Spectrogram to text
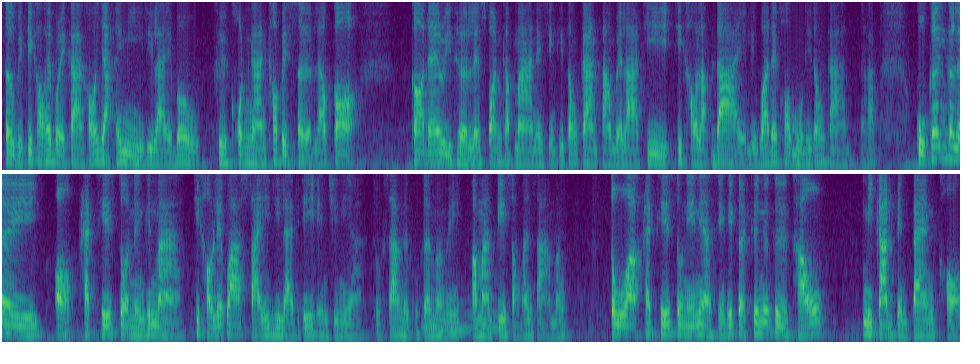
service ที่เขาให้บริการเขาก็อยากให้มี reliable คือคนงานเข้าไป search แล้วก็ ก็ได้ return response กลับมาในสิ่งที่ต้องการตามเวลาที่ที่เขารับได้ หรือว่าได้ข้อมูลที่ต้องการนะครับ Google ก็เลยออก practice ตัวหนึ่งขึ้นมา ที่เขาเรียกว่า Site Reliability Engineer ถูกสร้างโดย Google มาประมาณปี 2003 มั้งตัว practice ตัวนี้เนี่ยสิ่งที่เกิดขึ้นก็คือเขามีการเปลี่ยนแปลงของ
